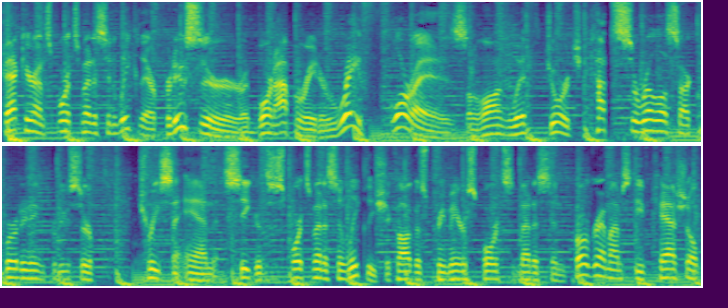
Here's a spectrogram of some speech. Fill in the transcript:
Back here on Sports Medicine Weekly, our producer and board operator, Ray Flores, along with George Katsarillis, our coordinating producer, Teresa Ann Seeger. This is Sports Medicine Weekly, Chicago's premier sports medicine program. I'm Steve Kashul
